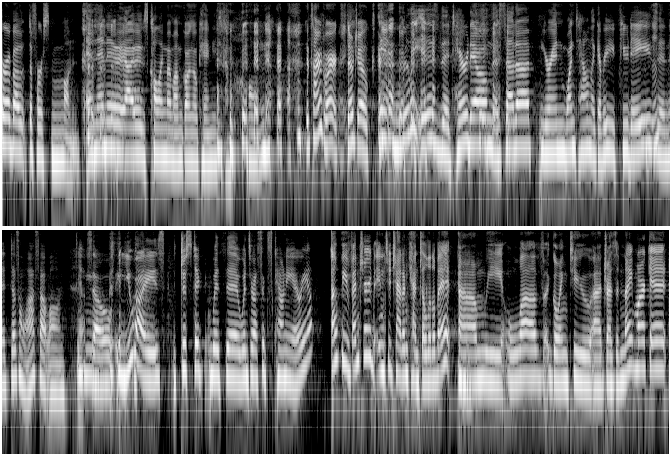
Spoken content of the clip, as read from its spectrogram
for about the first month, and then it, I was calling my mom, going, "Okay, I need to come home." It's hard work. It's no joke. It really is the tear down, the setup. You're in one town like every few days, mm-hmm. and it doesn't last that long. So you guys just stick with the Windsor Essex County area. Uh, we ventured into Chatham Kent a little bit. Um, we love going to uh, Dresden Night Market.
